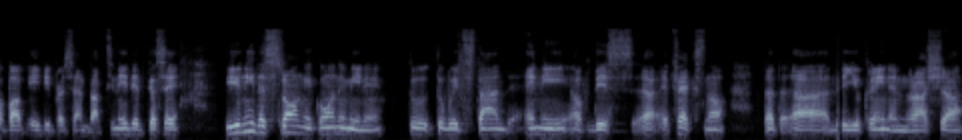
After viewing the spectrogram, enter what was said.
about 80% vaccinated kasi you need a strong economy ne, to to withstand any of these uh, effects no that uh, the Ukraine and Russia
